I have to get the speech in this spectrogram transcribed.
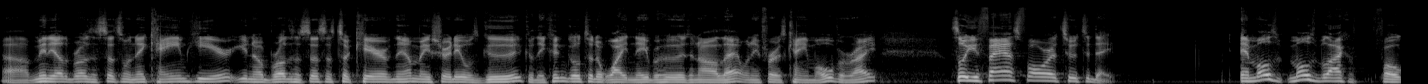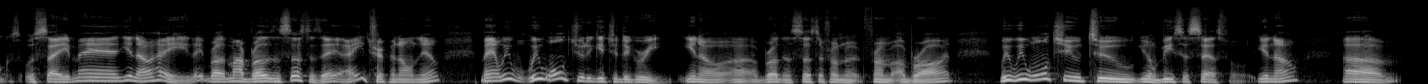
Uh, many other brothers and sisters, when they came here, you know, brothers and sisters took care of them, made sure they was good because they couldn't go to the white neighborhoods and all that when they first came over, right? So you fast forward to today, and most most black folks will say, "Man, you know, hey, they brother, my brothers and sisters, hey, I ain't tripping on them." Man, we we want you to get your degree, you know, uh, a brother and sister from the from abroad. We we want you to you know be successful. You know, um,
